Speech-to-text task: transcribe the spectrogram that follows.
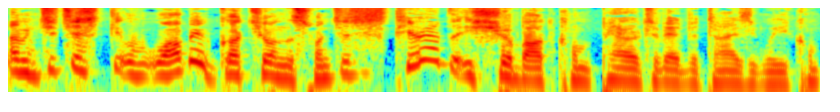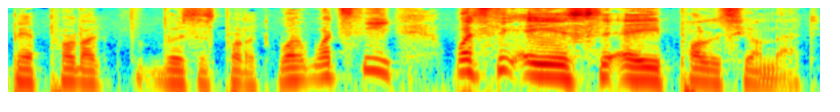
I mean, just, while we've got you on this one, just clear up the issue about comparative advertising, where you compare product versus product. What, what's the what's the ASA policy on that?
